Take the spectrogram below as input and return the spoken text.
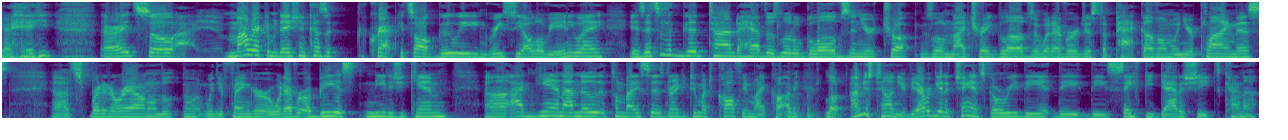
Okay. All right. So I, my recommendation, because the crap gets all gooey and greasy all over you anyway, is this is a good time to have those little gloves in your truck, those little nitrate gloves or whatever, just a pack of them when you're applying this. Uh, spread it around on the with your finger or whatever, or be as neat as you can. Uh, again, I know that somebody says drinking too much coffee might cause. I mean, look, I'm just telling you, if you ever get a chance, go read the the the safety data sheets. Kind of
